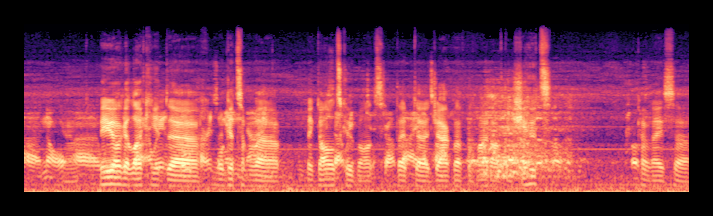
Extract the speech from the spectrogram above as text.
uh, no. yeah. Uh, maybe I'll get lucky and uh, we'll get some uh, McDonald's Thought coupons that uh, Jack left behind off the shoots. kind of nice. Uh,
